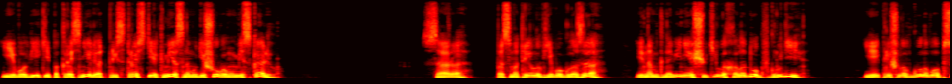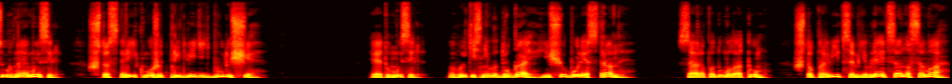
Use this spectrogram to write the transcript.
Его веки покраснели от пристрастия к местному дешевому мискалю. Сара посмотрела в его глаза и на мгновение ощутила холодок в груди. Ей пришла в голову абсурдная мысль, что старик может предвидеть будущее. Эту мысль вытеснила другая, еще более странная. Сара подумала о том, что провидцем является она сама.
